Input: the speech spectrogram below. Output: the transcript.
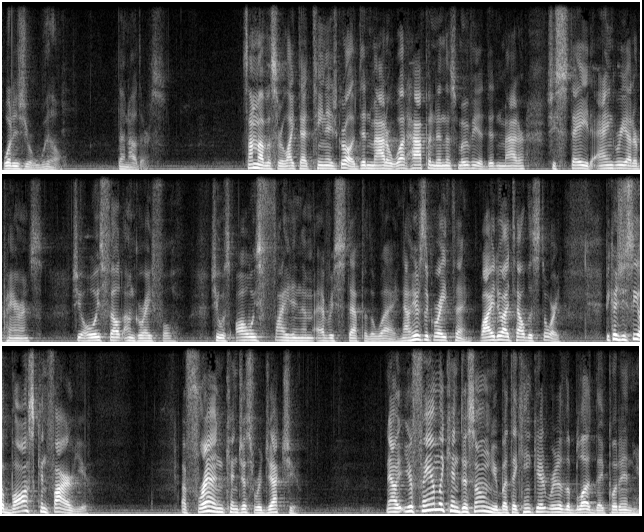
What is your will than others? Some of us are like that teenage girl. It didn't matter what happened in this movie, it didn't matter. She stayed angry at her parents. She always felt ungrateful. She was always fighting them every step of the way. Now, here's the great thing. Why do I tell this story? Because you see, a boss can fire you, a friend can just reject you. Now, your family can disown you, but they can't get rid of the blood they put in you.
